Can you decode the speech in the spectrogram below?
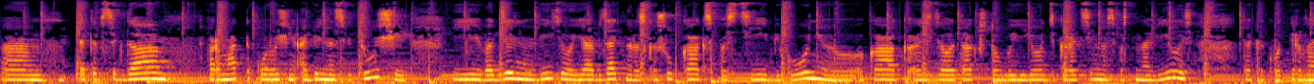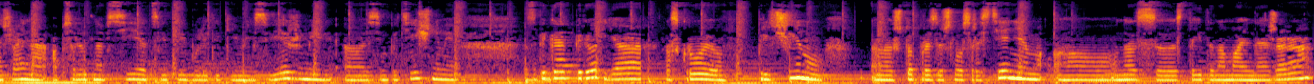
это всегда формат такой очень обильно цветущий. И в отдельном видео я обязательно расскажу, как спасти бегонию, как сделать так, чтобы ее декоративность восстановилась, так как вот первоначально абсолютно все цветы были такими свежими, э, симпатичными. Забегая вперед, я раскрою причину, э, что произошло с растением. Э, у нас стоит аномальная жара,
